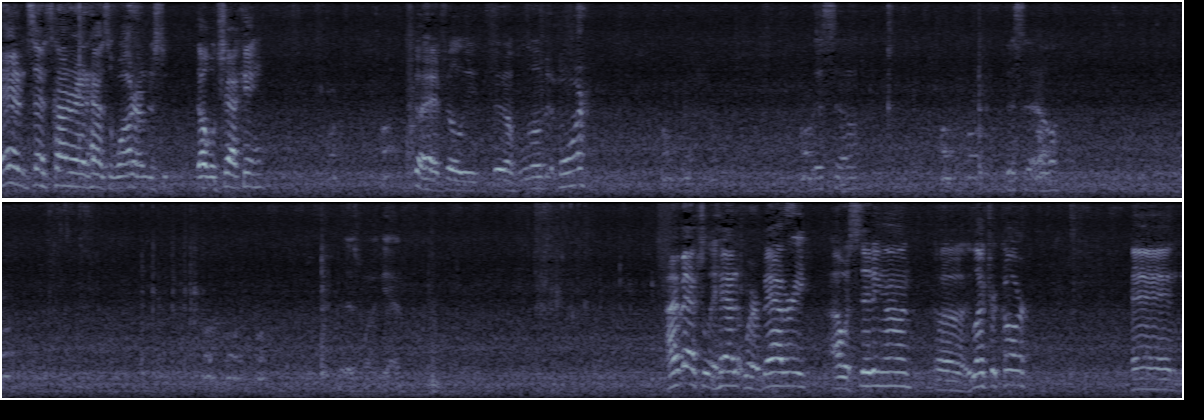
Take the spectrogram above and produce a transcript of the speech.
And since Conrad has the water, I'm just double checking. Go ahead, fill it up a little bit more. This cell. This cell. This one again. I've actually had it where a battery I was sitting on, uh, electric car, and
